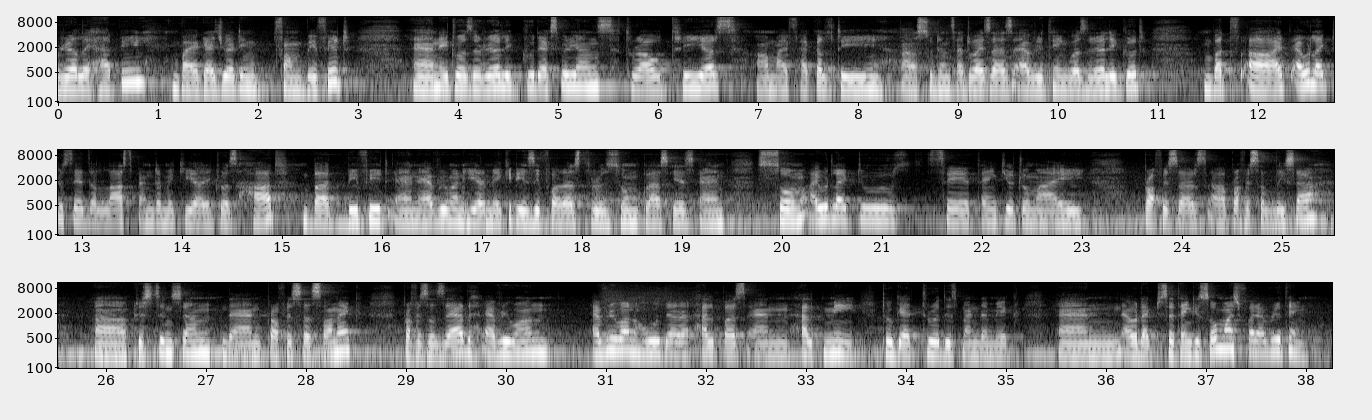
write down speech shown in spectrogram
Really happy by graduating from BFIT and it was a really good experience throughout three years. Uh, my faculty, uh, students, advisors, everything was really good. But uh, I, I, would like to say the last pandemic year it was hard, but BFIT and everyone here make it easy for us through Zoom classes. And so I would like to say thank you to my professors, uh, Professor Lisa uh, Christensen, then Professor Sonic, Professor Zed, everyone, everyone who there help us and help me to get through this pandemic. And I would like to say thank you so much for everything.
